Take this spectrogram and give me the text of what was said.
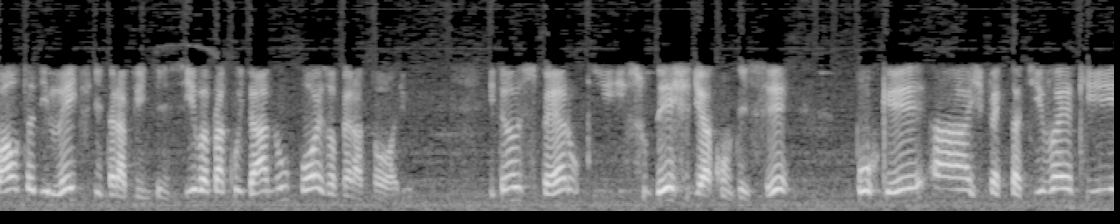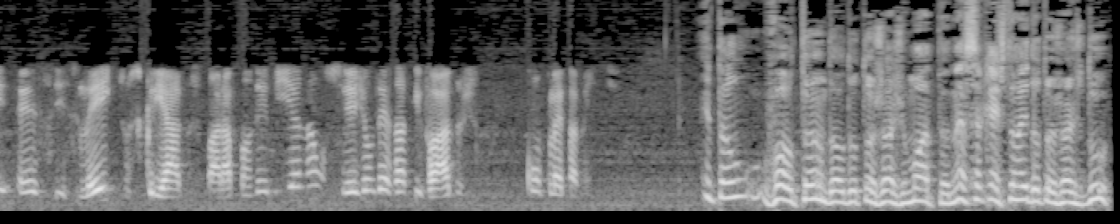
falta de leitos de terapia intensiva para cuidar no pós-operatório. Então eu espero que isso deixe de acontecer, porque a expectativa é que esses leitos criados para a pandemia não sejam desativados completamente. Então, voltando ao doutor Jorge Mota, nessa questão aí, doutor Jorge, do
